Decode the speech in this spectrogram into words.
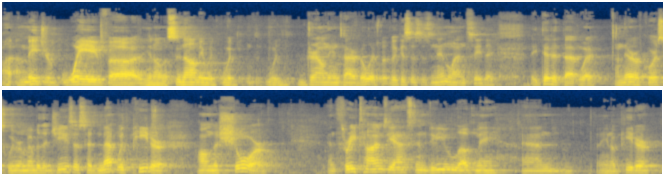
a major wave, uh, you know, a tsunami would, would, would drown the entire village. But because this is an inland sea, they, they did it that way. And there, of course, we remember that Jesus had met with Peter on the shore. And three times he asked him, Do you love me? And, you know, Peter,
